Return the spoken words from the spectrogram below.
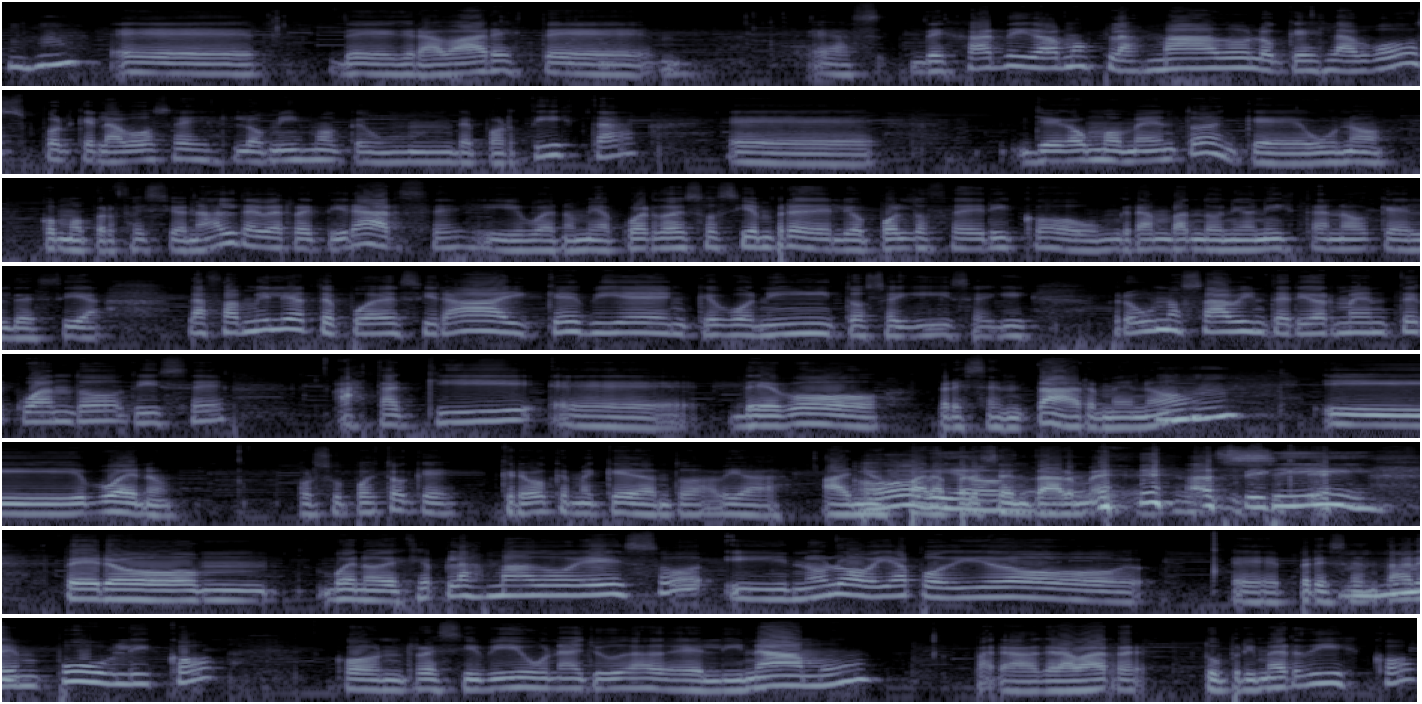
eh, de grabar este, dejar, digamos, plasmado lo que es la voz, porque la voz es lo mismo que un deportista. Eh, llega un momento en que uno como profesional debe retirarse y bueno, me acuerdo eso siempre de Leopoldo Federico, un gran bandoneonista, ¿no? Que él decía, la familia te puede decir, ay, qué bien, qué bonito, seguí, seguí, pero uno sabe interiormente cuando dice, hasta aquí eh, debo presentarme, ¿no? Y bueno, por supuesto que creo que me quedan todavía años para presentarme. Así que, pero mm, bueno, dejé plasmado eso y no lo había podido eh, presentar en público. Con, recibí una ayuda del INAMU para grabar tu primer disco.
